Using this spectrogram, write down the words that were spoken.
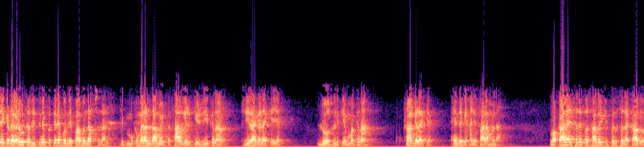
レカナルカズティネパテレボネパブンダプサダジェムカマランダマイタサーゲルケジーカナジラガラケヤロスリケマカナフラガラケヘンデビハネファラマダワカラエセレコサビチプサダカド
